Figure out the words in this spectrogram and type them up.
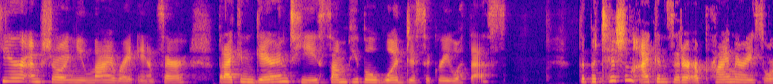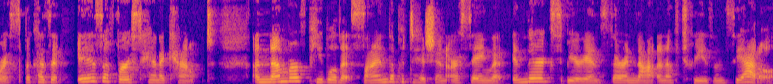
here I'm showing you my right answer, but I can guarantee some people would disagree with this. The petition I consider a primary source because it is a first-hand account. A number of people that signed the petition are saying that in their experience, there are not enough trees in Seattle.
